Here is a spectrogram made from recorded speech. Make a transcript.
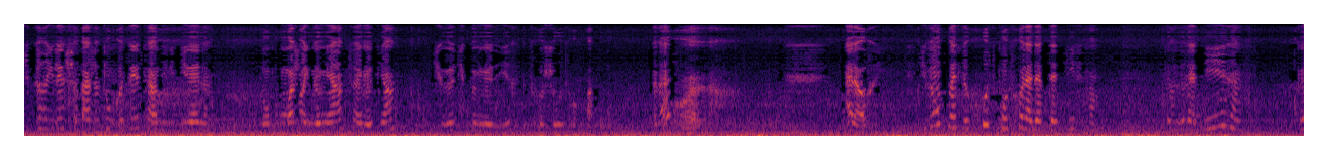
tu peux régler le chauffage de ton côté, c'est individuel. Donc moi je règle le mien, tu règles le tien. Si tu veux, tu peux me le dire, c'est trop chaud ou trop froid. Ça va? Ouais. Alors, si tu veux, on peut mettre le cruise control adaptatif. Ça voudrait dire que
